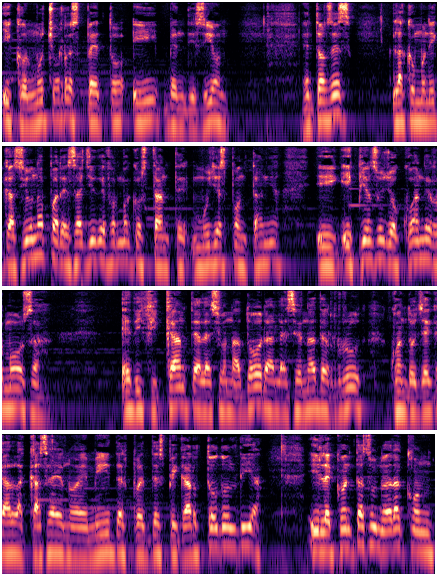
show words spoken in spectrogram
y con mucho respeto y bendición. Entonces, la comunicación aparece allí de forma constante, muy espontánea, y, y pienso yo cuán hermosa edificante, lesionadora la escena de Ruth cuando llega a la casa de Noemí después de explicar todo el día y le cuenta a su nuera con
